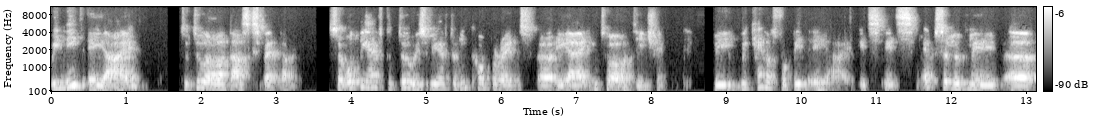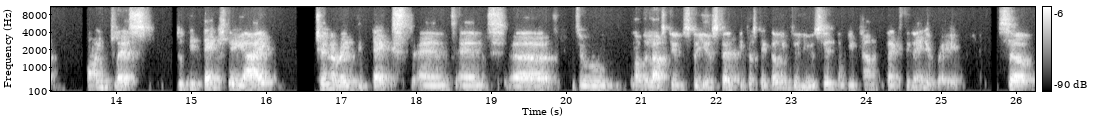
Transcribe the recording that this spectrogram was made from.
we need AI to do our tasks better. So what we have to do is we have to incorporate uh, AI into our teaching. We, we cannot forbid AI. It's, it's absolutely uh, pointless to detect AI generate the text and and uh, to not allow students to use that because they're going to use it and you can't detect it anyway. So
